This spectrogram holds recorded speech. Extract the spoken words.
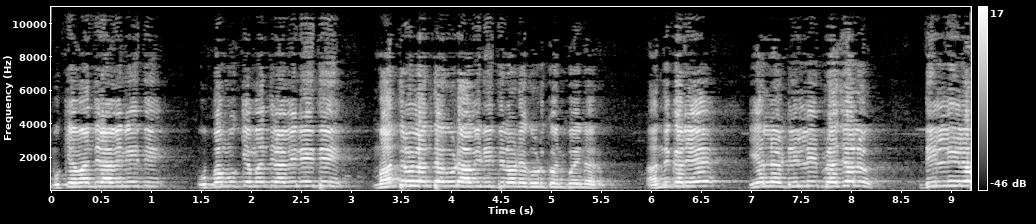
ముఖ్యమంత్రి అవినీతి ఉప ముఖ్యమంత్రి అవినీతి మంత్రులంతా కూడా అవినీతిలోనే కూడుకొని పోయినారు. అందుకనే ఇలా ఢిల్లీ ప్రజలు ఢిల్లీలో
